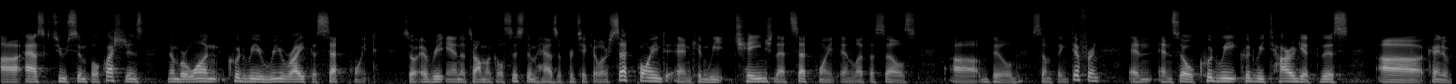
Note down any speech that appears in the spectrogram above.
uh, ask two simple questions. Number one, could we rewrite the set point? So every anatomical system has a particular set point, and can we change that set point and let the cells uh, build something different? And, and so could we, could we target this uh, kind of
